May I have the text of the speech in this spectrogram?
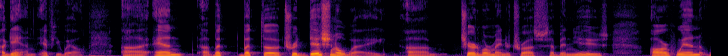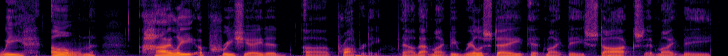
again, if you will, uh, and uh, but but the traditional way um, charitable remainder trusts have been used are when we own highly appreciated uh, property. Now, that might be real estate, it might be stocks, it might be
